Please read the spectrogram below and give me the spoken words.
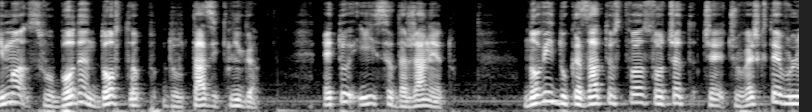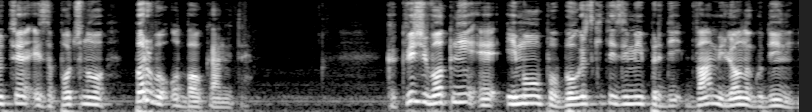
има свободен достъп до тази книга. Ето и съдържанието. Нови доказателства сочат, че човешката еволюция е започнала първо от Балканите. Какви животни е имало по българските земи преди 2 милиона години?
